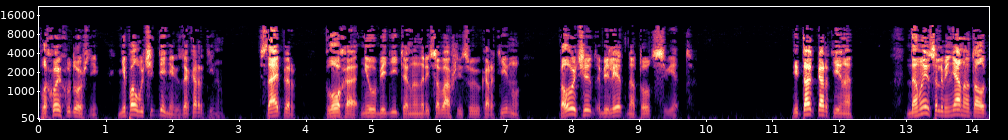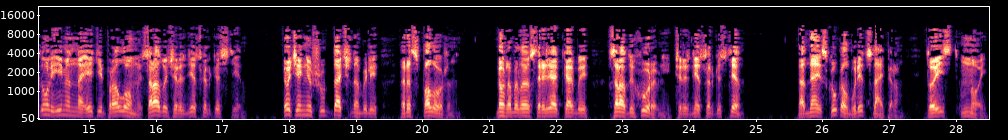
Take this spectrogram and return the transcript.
плохой художник не получит денег за картину. Снайпер, плохо, неубедительно нарисовавший свою картину, получит билет на тот свет. Итак, картина. На мысль меня натолкнули именно эти проломы, сразу через несколько стен. Очень уж удачно были расположены. Нужно было стрелять как бы с разных уровней, через несколько стен. Одна из кукол будет снайпером, то есть мной.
